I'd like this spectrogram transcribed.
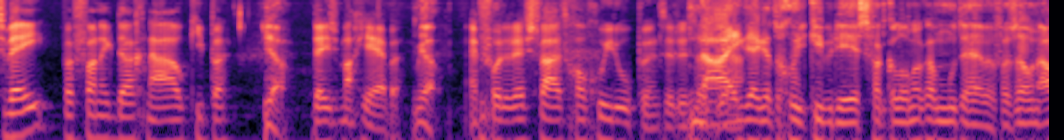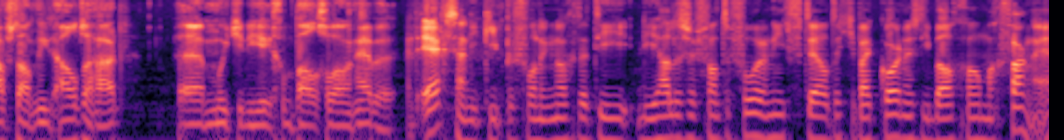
twee waarvan ik dacht, nou, keeper, Ja, deze mag je hebben. ja. En voor de rest waren het gewoon goede doelpunten. Dus dat, nou, ja. ik denk dat de goede keeper de eerste van Colon ook had moeten hebben. Van zo'n afstand niet al te hard. eh, moet je die bal gewoon hebben. Het ergste aan die keeper vond ik nog dat die, die hadden ze van tevoren niet verteld dat je bij corners die bal gewoon mag vangen. Hè?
